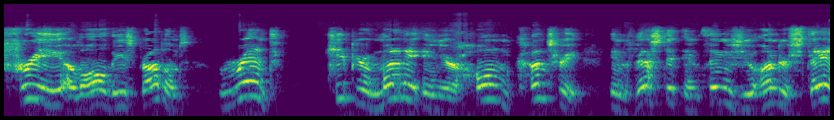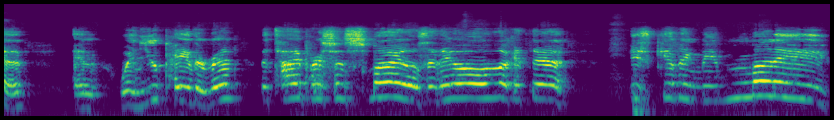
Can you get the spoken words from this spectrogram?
free of all these problems, rent. Keep your money in your home country. Invest it in things you understand. And when you pay the rent, the Thai person smiles and they, oh, look at that. He's giving me money.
